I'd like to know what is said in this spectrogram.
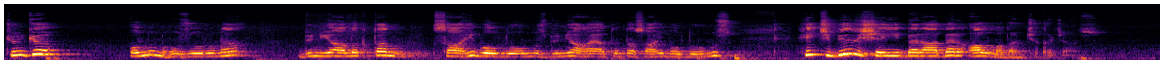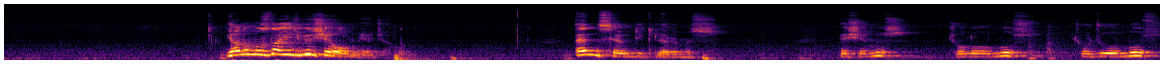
Çünkü onun huzuruna dünyalıktan sahip olduğumuz, dünya hayatında sahip olduğumuz hiçbir şeyi beraber almadan çıkacağız. Yanımızda hiçbir şey olmayacak. En sevdiklerimiz, eşimiz, çoluğumuz, çocuğumuz,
